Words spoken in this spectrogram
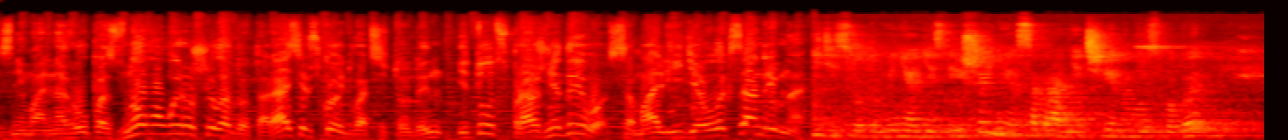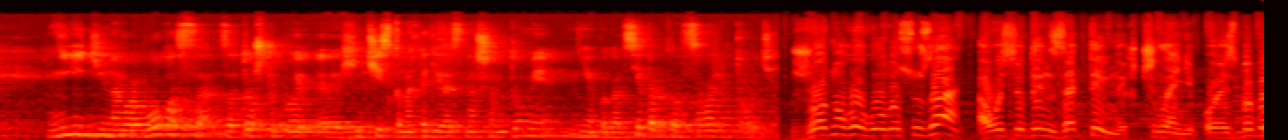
знімальна група знову вирушила до Тарасівської 21. І тут справжнє диво, сама Лідія Олександрівна. Видите, вот у меня есть решение собрания членов ОСББ. Ни единого голоса за то, чтобы э, химчистка находилась в нашем доме, не было. Все проголосовали против. Жодного голосу за. А ось один з активних членів ОСББ,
